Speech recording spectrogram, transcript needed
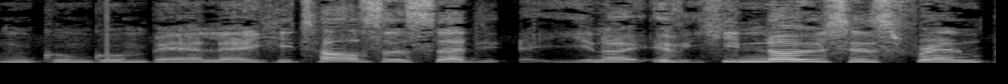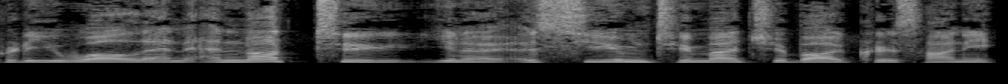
Gungubele, he tells us that, you know, he knows his friend pretty well and, and not to, you know, assume too much about Chris Hani,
